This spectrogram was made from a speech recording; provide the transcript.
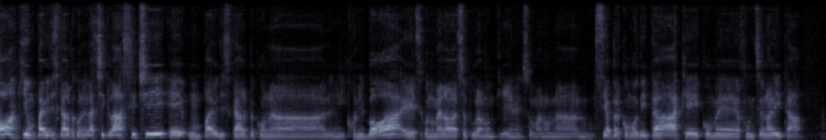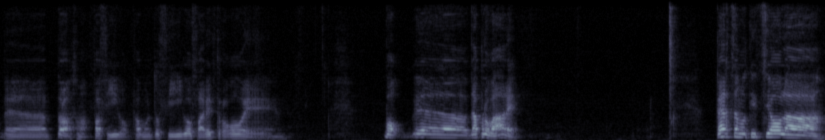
ho anche un paio di scarpe con i lacci classici e un paio di scarpe con, uh, con il boa e secondo me la lacciatura non tiene, insomma, non, sia per comodità che come funzionalità. Eh, però insomma fa figo, fa molto figo, fa retro e... Boh, eh, da provare. Terza notiziola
